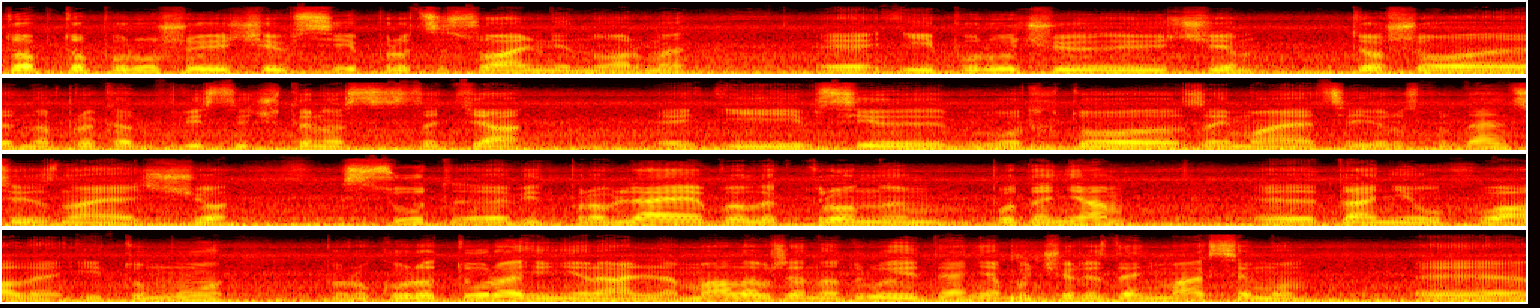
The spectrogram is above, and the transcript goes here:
Тобто, порушуючи всі процесуальні норми е, і порушуючи те, що, наприклад, 214 стаття і всі, от, хто займається юриспруденцією, знають, що суд е, відправляє в електронним поданням е, дані ухвали. І тому прокуратура генеральна мала вже на другий день або через день максимум е,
